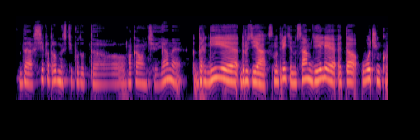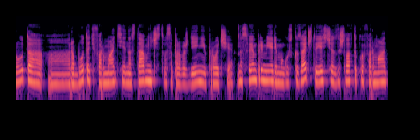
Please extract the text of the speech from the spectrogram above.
да, все подробности будут э, в аккаунте Яны. Дорогие друзья, смотрите, на самом деле это очень круто а, работать в формате наставничества, сопровождения и прочее. На своем примере могу сказать, что я сейчас зашла в такой формат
